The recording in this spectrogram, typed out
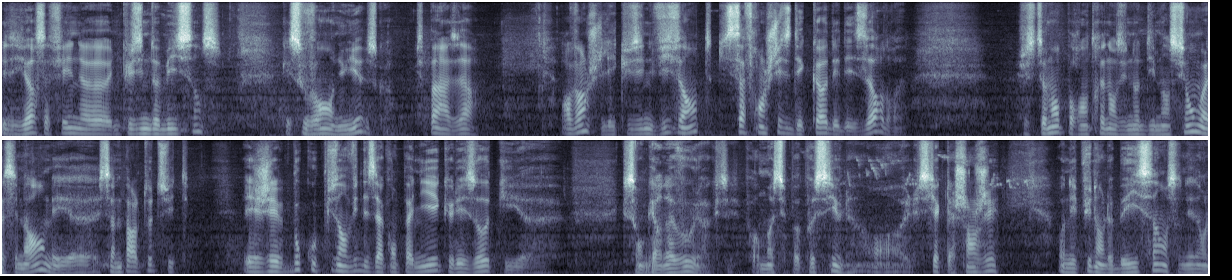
Et d'ailleurs, ça fait une, euh, cuisine d'obéissance, qui est souvent ennuyeuse. Ce n'est pas un hasard. En revanche, les cuisines vivantes, qui s'affranchissent des codes et des ordres, justement pour rentrer dans une autre dimension, moi, c'est marrant, mais ça me parle tout de suite. Et j'ai beaucoup plus envie de les accompagner que les autres qui, euh, qui sont garde à vous. Là. Pour moi, c'est pas possible. le siècle a changé. On n'est plus dans l'obéissance, on est dans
